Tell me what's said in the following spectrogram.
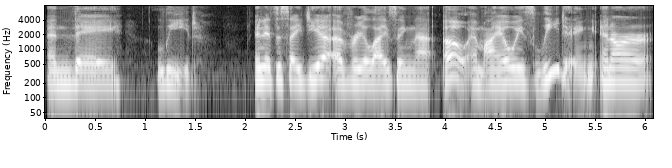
and they lead. And it's this idea of realizing that, oh, am I always leading? And are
